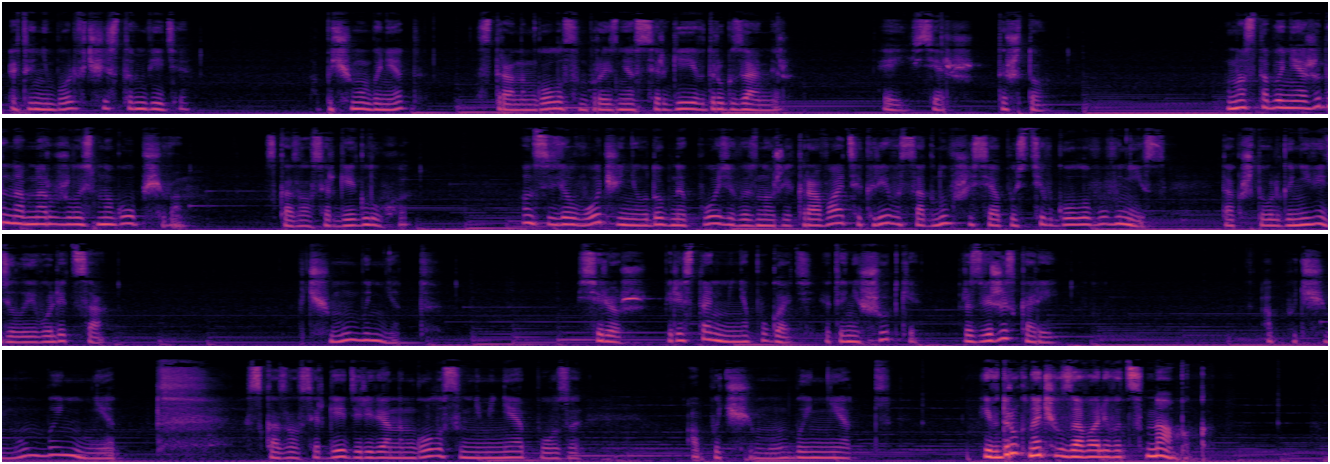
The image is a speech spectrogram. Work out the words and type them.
это не боль в чистом виде». «А почему бы нет?» — странным голосом произнес Сергей и вдруг замер. «Эй, Серж, ты что?» «У нас с тобой неожиданно обнаружилось много общего», — сказал Сергей глухо. Он сидел в очень неудобной позе в изножье кровати, криво согнувшись и опустив голову вниз, так что Ольга не видела его лица. «Почему бы нет?» «Сереж, перестань меня пугать. Это не шутки. Развяжи скорей». «А почему бы нет?» — сказал Сергей деревянным голосом, не меняя позы. «А почему бы нет?» И вдруг начал заваливаться на бок.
